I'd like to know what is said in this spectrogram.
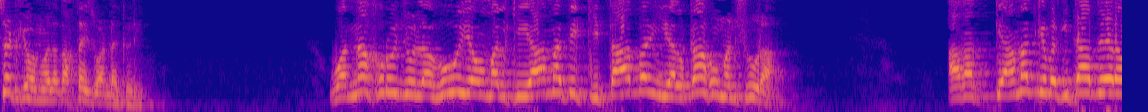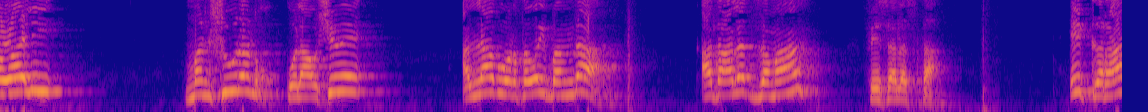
سټ کې مولا تختې ځوانډه کړی ونخرج له يوم القيامه كتابا يلقاه منشورا هغه قیامت کې به کتاب دی راوالي منشورا کلاو شوی الله ورته وي بندا عدالت زما فیصله ستا اقرا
